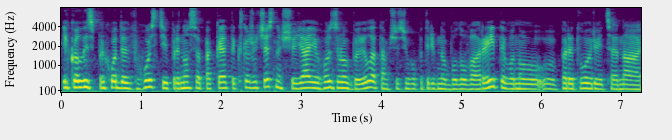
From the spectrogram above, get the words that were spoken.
І колись приходить в гості і приносить пакетик. Скажу чесно, що я його зробила, там щось його потрібно було варити, воно е, перетворюється на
